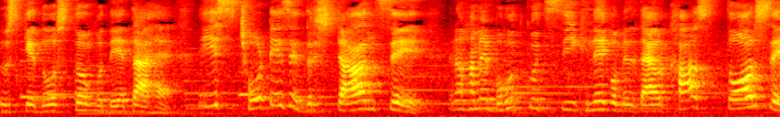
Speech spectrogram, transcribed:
उसके दोस्तों को देता है। इस छोटे से दृष्टांत से ना हमें बहुत कुछ सीखने को मिलता है और खास तौर से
